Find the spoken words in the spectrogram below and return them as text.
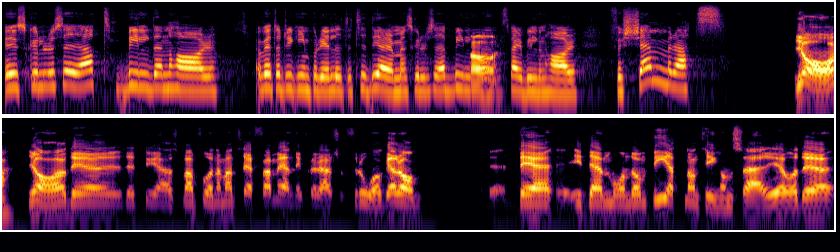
Eh, skulle du säga att bilden har, jag vet att du gick in på det lite tidigare, men skulle du säga att bilden, ja. Sverigebilden har försämrats? Ja, ja det, det tycker jag. man får när man träffar människor här så frågar de eh, det, i den mån de vet någonting om Sverige och det,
